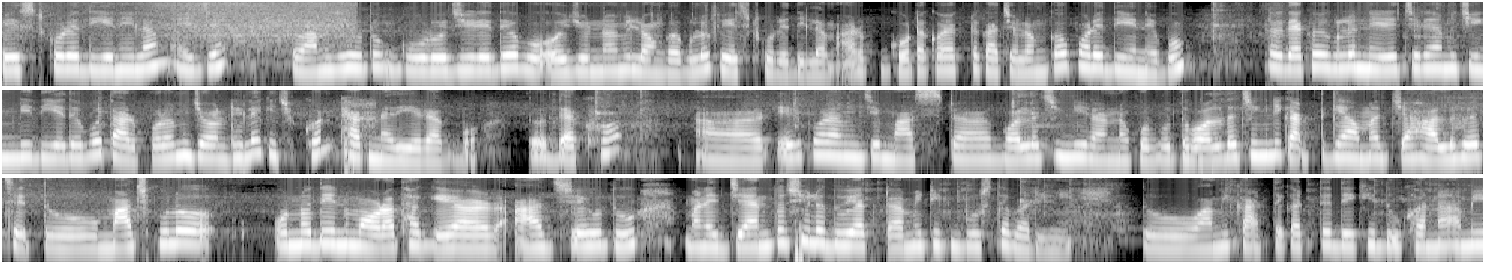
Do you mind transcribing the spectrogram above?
পেস্ট করে দিয়ে নিলাম এই যে। তো আমি যেহেতু গুঁড়ো জিরে দেবো, ওই জন্য আমি লঙ্কাগুলো পেস্ট করে দিলাম। আর গোটা কয়েকটা কাঁচা লঙ্কাও পরে দিয়ে নেব। তো দেখো, এগুলো নেড়ে চেড়ে আমি চিংড়ি দিয়ে দেবো। তারপর আমি জল ঢেলে কিছুক্ষণ ঢাকনা দিয়ে রাখব। তো দেখো আর এরপর আমি যে মাছটা গলদা চিংড়ি রান্না করব, তো গলদা চিংড়ি কাটতে গিয়ে আমার যা হাল হয়েছে, তো মাছগুলো অন্য দিন মরা থাকে। আর আজ যেহেতু মানে জ্যান্ত ছিল দু একটা, আমি ঠিক বুঝতে পারিনি। তো আমি কাটতে কাটতে দেখি দুখানা, আমি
